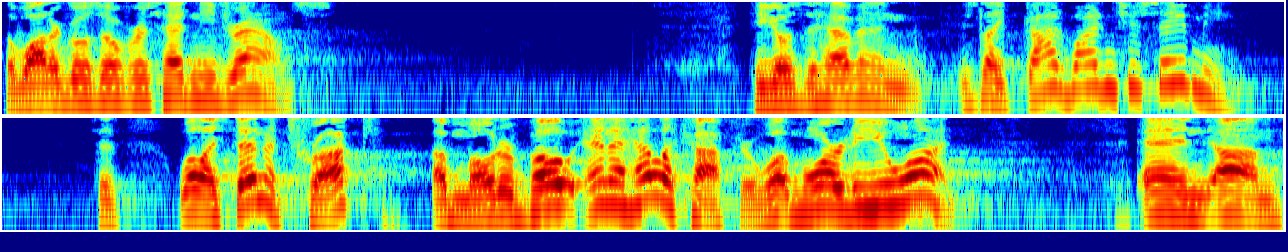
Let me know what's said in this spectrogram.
The water goes over his head and he drowns. He goes to heaven and he's like, God, why didn't you save me? He says, Well, I sent a truck, a motorboat, and a helicopter. What more do you want? And, um,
